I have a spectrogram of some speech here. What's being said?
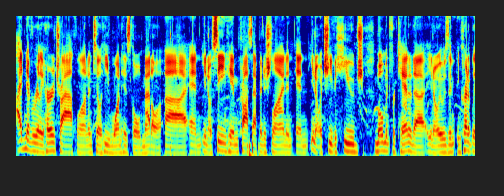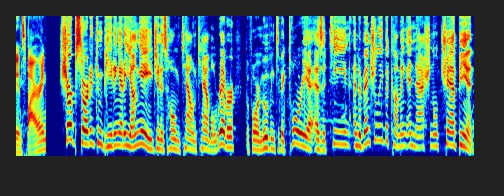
I'd never really heard of triathlon until he won his gold medal. Uh, and, you know, seeing him cross that finish line and, and, you know, achieve a huge moment for Canada, you know, it was incredibly inspiring. Sharpe started competing at a young age in his hometown Campbell River before moving to Victoria as a teen and eventually becoming a national champion.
